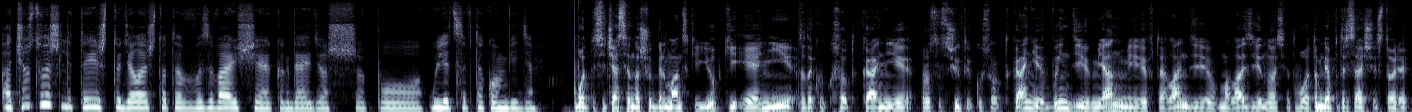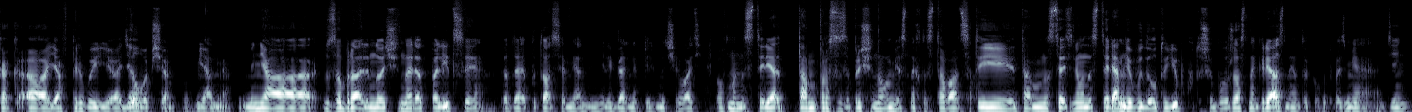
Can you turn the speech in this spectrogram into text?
А чувствуешь ли ты, что делаешь что-то вызывающее, когда идешь по улице в таком виде? Вот сейчас я ношу берманские юбки, и они за такой кусок ткани, просто сшитый кусок ткани в Индии, в Мьянме, в Таиланде, в Малайзии носят. Вот, у меня потрясающая история, как а, я впервые ее одел вообще в Мьянме. Меня забрали ночью наряд полиции, когда я пытался в Мьянме нелегально переночевать в монастыре. Там просто запрещено у местных оставаться. И там настоятель монастыря мне выдал эту юбку, потому что был ужасно грязный. Он такой, вот возьми, одень,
